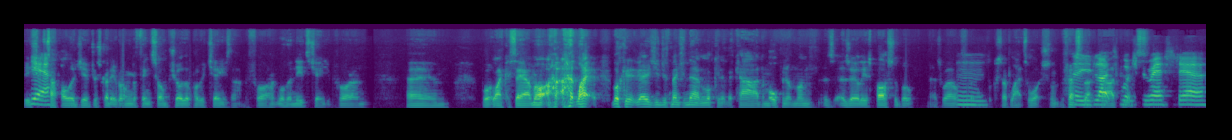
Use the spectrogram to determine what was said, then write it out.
It's yeah. Tapology. I've just got it wrong. I think so. I'm sure they'll probably change that before. Well, they need to change it beforehand. Um, but like I say, I'm all, I, like looking at as you just mentioned there, I'm looking at the card. I'm opening them on as, as early as possible as well mm. because I'd like to watch some. The rest so you'd like to watch the rest, yeah.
